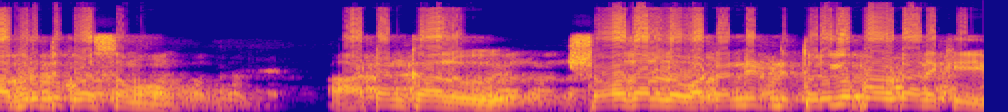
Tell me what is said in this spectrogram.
అభివృద్ధి కోసము ఆటంకాలు శోధనలు వాటన్నిటిని తొలగిపోవటానికి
